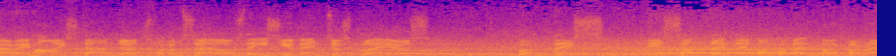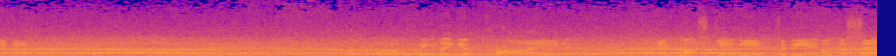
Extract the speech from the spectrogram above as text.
very high standards for themselves, these Juventus players. But this is something they will remember forever. Feeling of pride it must give you to be able to say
